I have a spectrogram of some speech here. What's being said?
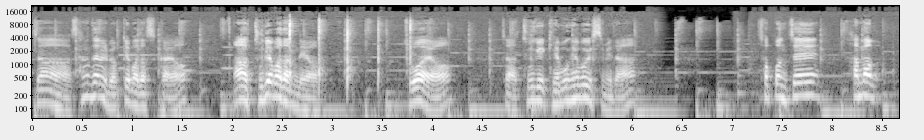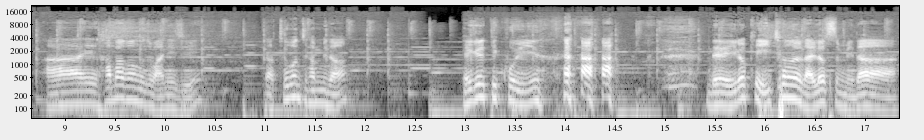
자, 상자를 몇 개 받았을까요? 아, 두 개 받았네요. 좋아요. 자, 두 개 개봉해 보겠습니다. 첫 번째, 하막, 아이, 하마광은 좀 아니지. 자, 두 번째 갑니다. 100LP 코인. 네, 이렇게 2,000원을 날렸습니다.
